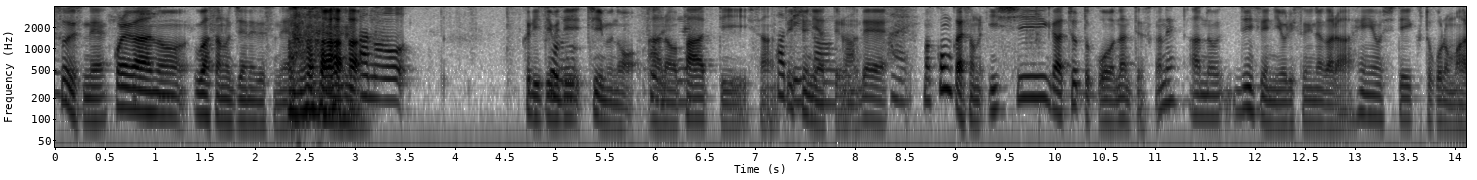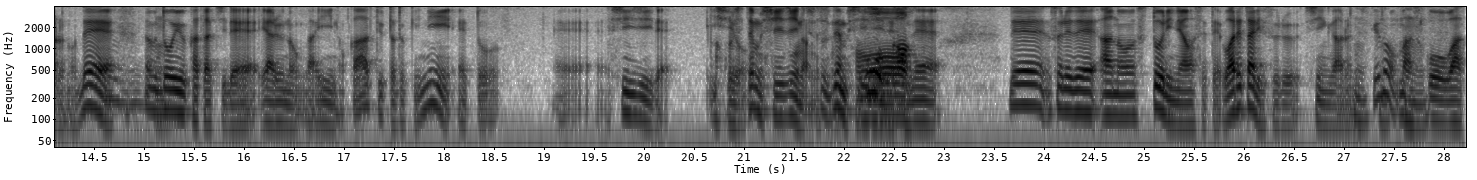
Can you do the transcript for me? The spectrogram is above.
そうですね。これがあの噂のジェネですね。あのクリエイティブチームのあのパーティーさんと一緒にやってるので、はい。まあ、今回その石がちょっとこうなんていうんですかね。あの人生に寄り添いながら変容していくところもあるので、うんうんどういう形でやるのがいいのかっていった時に、えっとえー CG で石を。全部 CG なんですね。全部 CG おですね。でそれであのストーリーに合わせて割れたりするシーンがあるんですけど、うんうんうんまあ、そこを割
